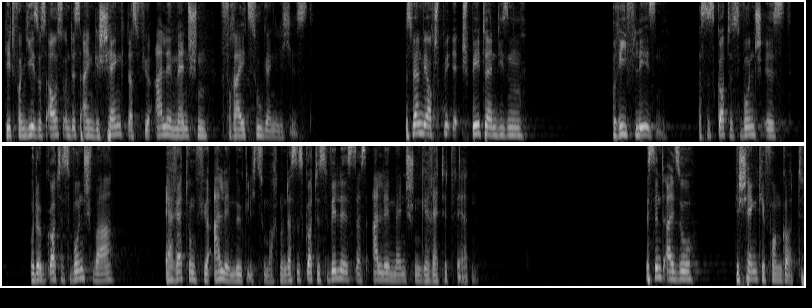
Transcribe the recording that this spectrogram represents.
geht von Jesus aus und ist ein Geschenk, das für alle Menschen frei zugänglich ist. Das werden wir auch sp später in diesem Brief lesen, dass es Gottes Wunsch ist oder Gottes Wunsch war, Errettung für alle möglich zu machen und dass es Gottes Wille ist, dass alle Menschen gerettet werden. Es sind also Geschenke von Gott,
